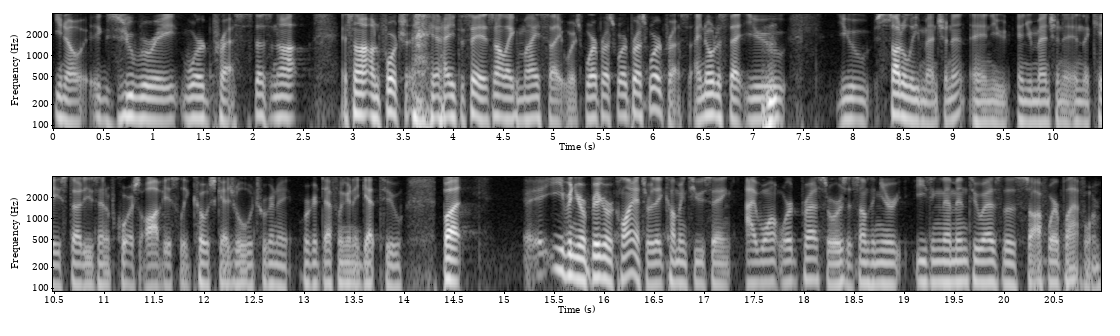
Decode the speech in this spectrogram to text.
you know, exuberate WordPress. It does not. It's not unfortunate. I hate to say it, it's not like my site where it's WordPress, WordPress, WordPress. I noticed that you you subtly mention it, and you and you mention it in the case studies, and of course, obviously, CoSchedule, which we're gonna we're definitely gonna get to. But even your bigger clients, are they coming to you saying, "I want WordPress," or is it something you're easing them into as the software platform?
